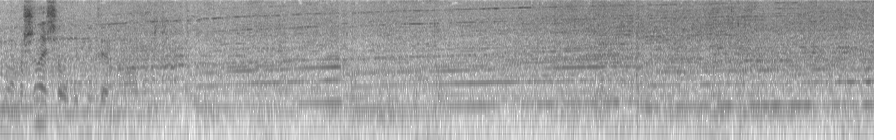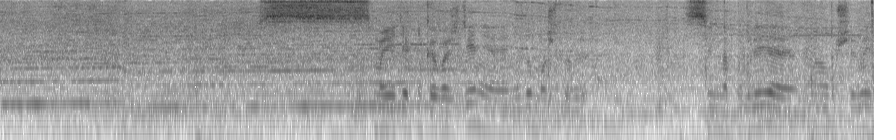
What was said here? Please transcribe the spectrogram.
Не, машина решила добитая, но ладно. с моей техникой вождения я не думаю, что сильно повлияет на общий вид.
